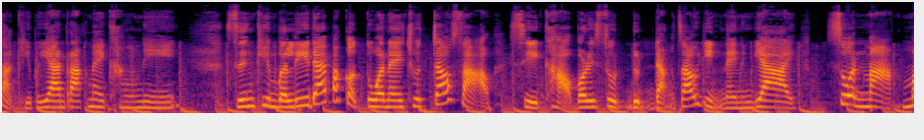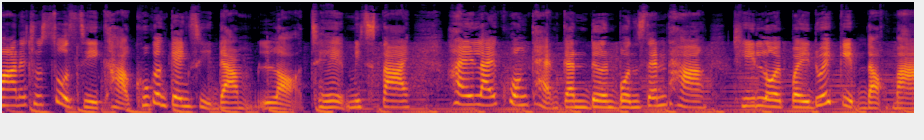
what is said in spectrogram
สักขีพยานรักในครั้งนี้ ซึ่งคิมเบอร์รี่ได้ปรากฏตัวในชุดเจ้าสาว สีขาวบริสุทธิ์ดุดดั่งเจ้าหญิงในนิยาย ส่วนหมากมาในชุดสูทสีขาวคู่กางเกงสีดำหล่อเท่มิสไตล์ไฮไลท์ควงแขนกันเดินบนเส้นทาง ที่โรยไปด้วยกลีบดอกไม้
